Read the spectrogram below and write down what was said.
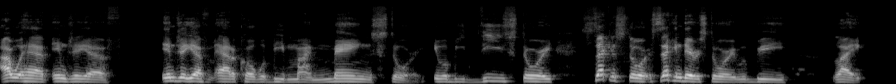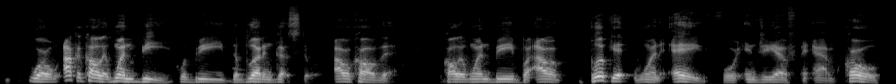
I would have MJF. MJF and Adam Cole would be my main story. It would be the story. Second story, secondary story would be like, well, I could call it 1B, would be the blood and guts story. I would call that. Call it 1B, but I would book it 1A for MJF and Adam Cole.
